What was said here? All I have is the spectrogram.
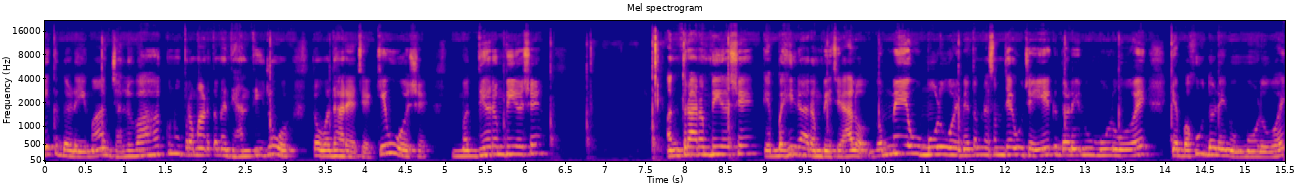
એક દળીમાં જલવાહકનું પ્રમાણ તમે ધ્યાનથી જુઓ તો વધારે છે. કેવું હશે? મધ્યરંભી હશે? અંતરારંભી હશે કે બહિરારંભી છે? હાલો, ગમે એવું મૂળ હોય, મેં તમને સમજાવ્યું છે, એક દળીનું મૂળ હોય કે બહુદળીનું મૂળ હોય,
